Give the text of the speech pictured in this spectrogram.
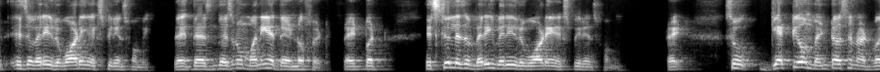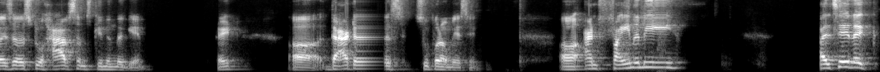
is a very rewarding experience for me. There's there's no money at the end of it right? But it still is a very very rewarding experience for me right? So get your mentors and advisors to have some skin in the game right? Uh, that is super amazing. Uh, and finally i'll say like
